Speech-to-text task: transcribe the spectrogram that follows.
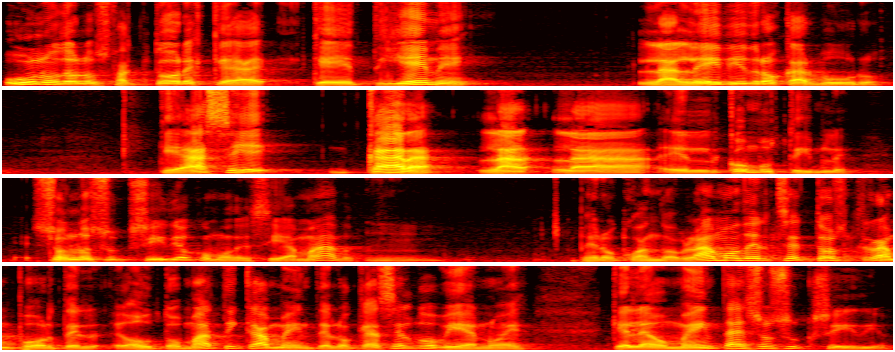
uno de los factores que, que tiene la ley de hidrocarburos, que hace cara la- la- el combustible, son los subsidios, como decía Amado. Pero cuando hablamos del sector transporte, automáticamente lo que hace el gobierno es que le aumenta esos subsidios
